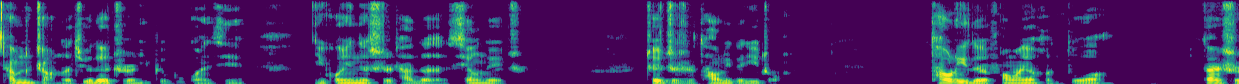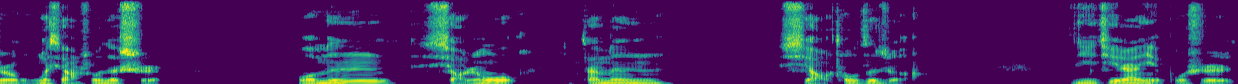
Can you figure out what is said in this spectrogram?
它们涨的绝对值你并不关心，你关心的是它的相对值。这只是套利的一种，套利的方法有很多，但是我想说的是。我们小人物，咱们小投资者，你既然也不是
